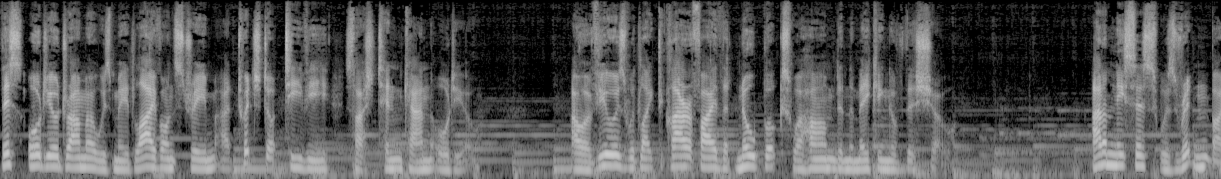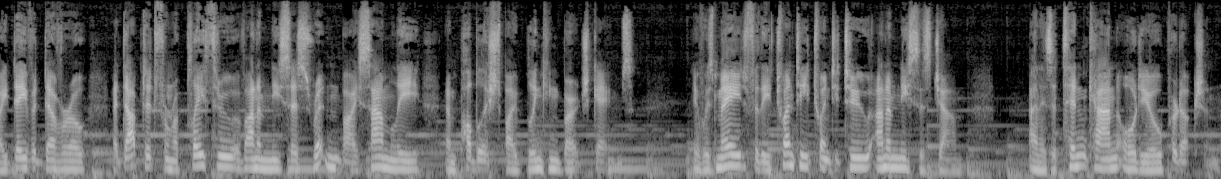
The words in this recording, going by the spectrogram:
This audio drama was made live on stream at twitch.tv slash tincanaudio. Our viewers would like to clarify that no books were harmed in the making of this show. Anamnesis was written by David Devereaux, adapted from a playthrough of Anamnesis written by Sam Leigh and published by Blinking Birch Games. It was made for the 2022 Anamnesis Jam and is a Tin Can Audio production.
